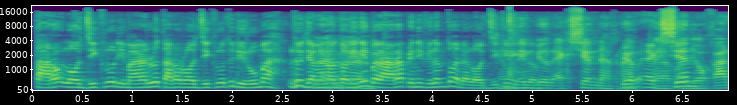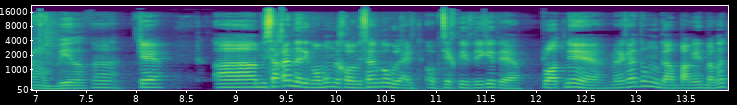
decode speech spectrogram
taruh logic lu di mana lu taruh logic lu tuh di rumah lu jangan Benar, nonton benar. ini berharap ini film tuh ada logiknya gitu pure action dah. Pure action. Tanjokan, mobil. Eh, kayak eh, misalkan dari ngomong kalau misalkan gue boleh objektif dikit ya plotnya ya mereka tuh gampangin banget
